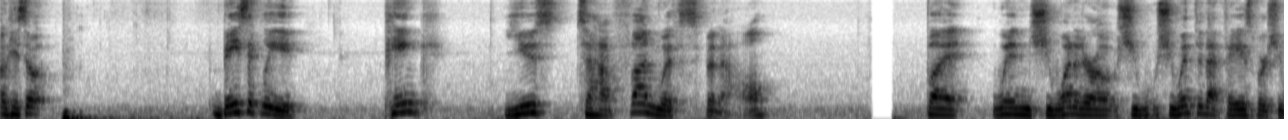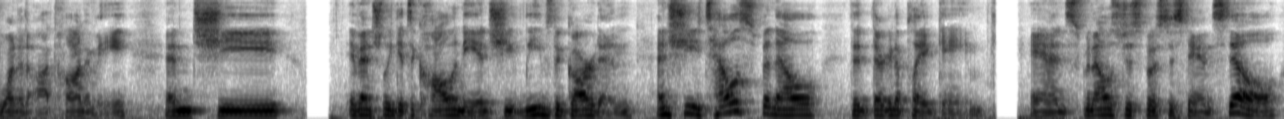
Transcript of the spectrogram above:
Okay, so basically Pink used to have fun with Spinel, but when she wanted her own she she went through that phase where she wanted autonomy and she eventually gets a colony and she leaves the garden and she tells Spinel that they're going to play a game. And Spinel's just supposed to stand still.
